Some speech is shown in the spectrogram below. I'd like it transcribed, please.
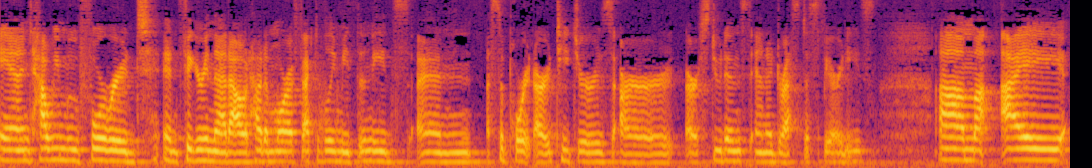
and how we move forward and figuring that out, how to more effectively meet the needs and support our teachers, our, our students, and address disparities. Um, I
